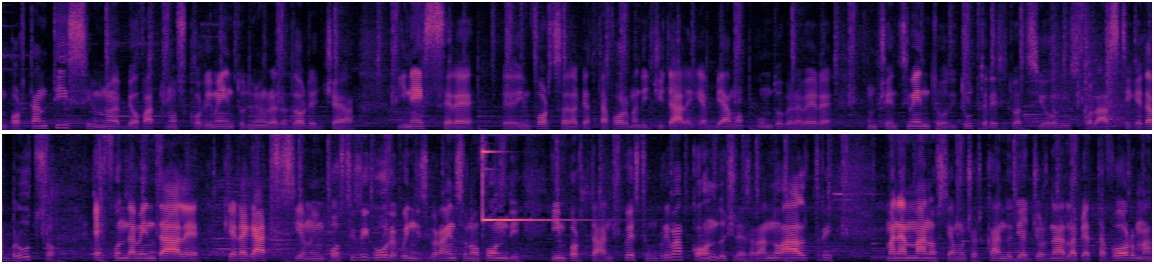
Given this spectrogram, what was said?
importantissimi, noi abbiamo fatto uno scorrimento di una graduatoria già in essere eh, in forza della piattaforma digitale che abbiamo appunto per avere un censimento di tutte le situazioni scolastiche d'Abruzzo, è fondamentale che i ragazzi siano in posti sicuri, quindi sicuramente sono fondi importanti. Questo è un primo acconto, ce ne saranno altri, mano a mano stiamo cercando di aggiornare la piattaforma,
